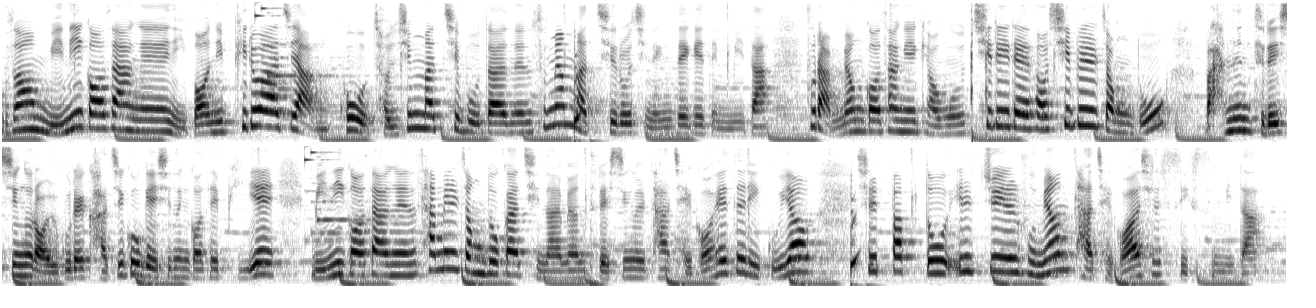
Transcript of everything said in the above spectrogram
우선 미니 거상은 입원이 필요하지 않고 전신 마취보다는 수면 마취로 진행되게 됩니다. 풀 안면 거상의 경우 7일에서 10일 정도 많은 드레싱을 얼굴에 가지고 계시는 것에 비해 미니 거상은 3일 정도가 지나면 드레싱을 다 제거해드리고요. 실밥도 일주일 후면 다 제거하실 수 있습니다.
